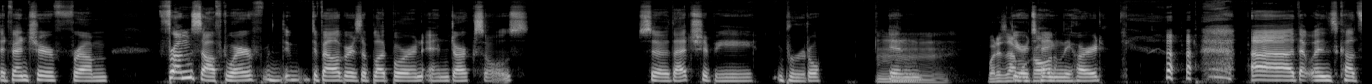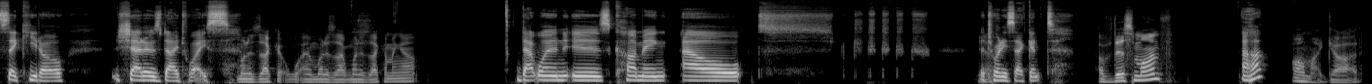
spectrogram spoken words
adventure from FromSoftware, developers of Bloodborne and Dark Souls. So that should be brutal, In- Mm. What is that irritatingly hard. uh, that one's called Sekiro. Shadows Die Twice. When is that? And when is that? When is that coming out? That one is coming out Yeah. the twenty second. Of this month? Uh huh. Oh my god.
